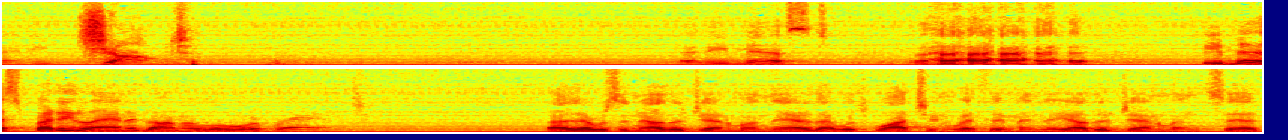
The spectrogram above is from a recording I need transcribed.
and he jumped. And he missed. he missed, but he landed on a lower branch. Uh, there was another gentleman there that was watching with him, and the other gentleman said,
